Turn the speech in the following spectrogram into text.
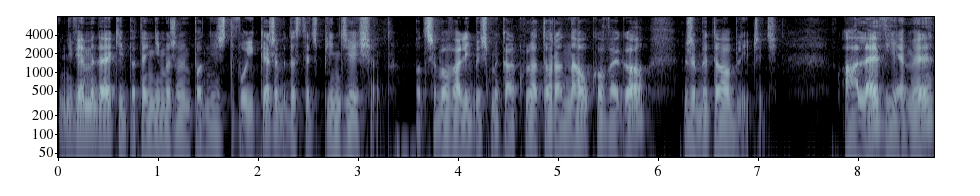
I nie wiemy do jakiej potęgi możemy podnieść dwójkę, żeby dostać 50. Potrzebowalibyśmy kalkulatora naukowego, żeby to obliczyć. Ale wiemy,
